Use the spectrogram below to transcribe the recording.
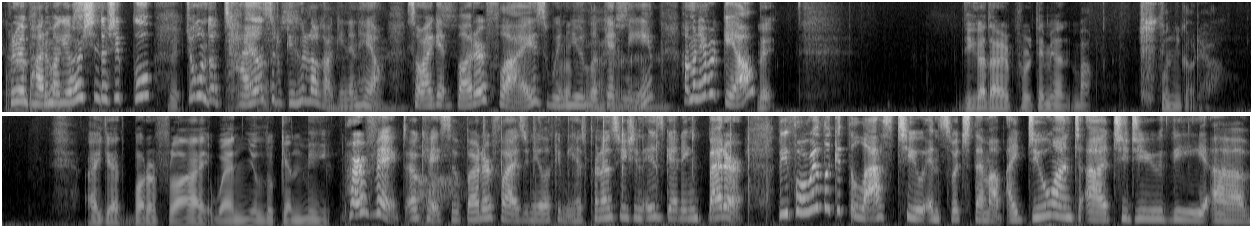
그러면 발음하기 Butterflies. 훨씬 더 쉽고 네. 조금 더 자연스럽게 흘러가기는 해요. So I get butterflies when you look at me. 한번 해볼게요. 네. 네가 날 볼 때면 막 두근거려. I get butterfly when you look at me. Perfect. Okay, so butterflies when you look at me. His pronunciation is getting better. Before we look at the last two and switch them up, I do want uh, to do the uh,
